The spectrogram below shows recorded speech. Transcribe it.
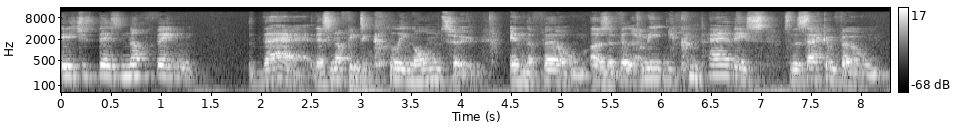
It's just there's nothing there. There's nothing to cling on to in the film as a villain. I mean, you compare this to the second film.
